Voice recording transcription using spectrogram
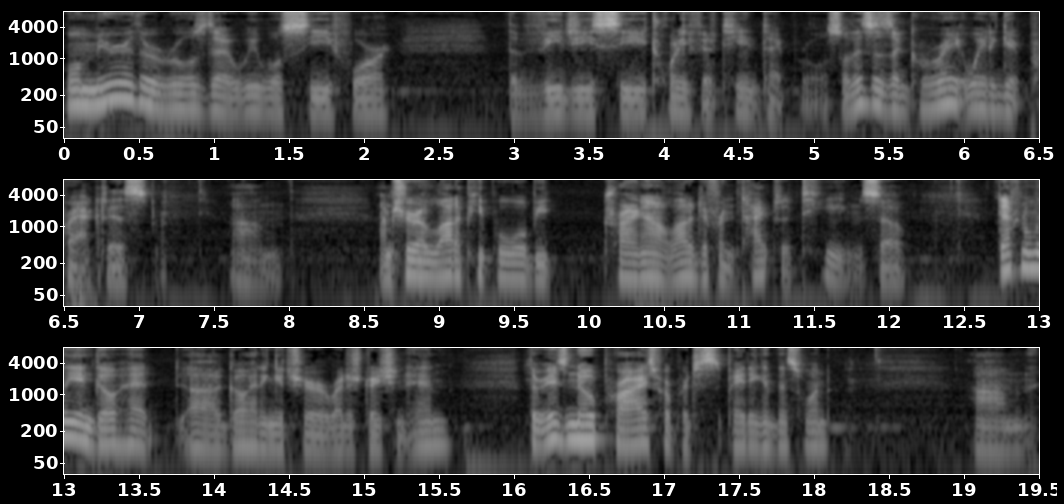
will mirror the rules that we will see for the VGC 2015 type rules. So this is a great way to get practice. Um, I'm sure a lot of people will be trying out a lot of different types of teams. So definitely and go ahead uh, go ahead and get your registration in. There is no prize for participating in this one. Um,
